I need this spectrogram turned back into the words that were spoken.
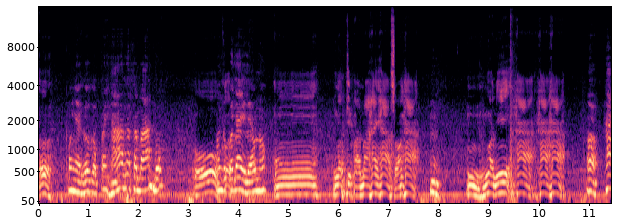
เออ พ่อใหญ่เขาก็ไปหารัฐบาลบอกโอ้มันก็ก็ไปได้แล้วเนาะอืมงวดที่ผ่านมาให้ห้าสองห้าอืมอืมงวดนี้ห้าห้าห้าเออห้า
